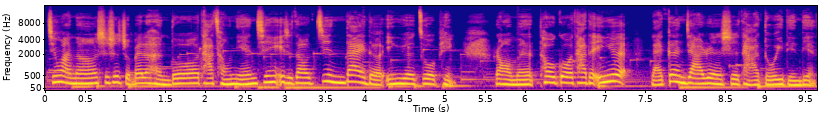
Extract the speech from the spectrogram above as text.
今晚呢，诗诗准备了很多他从年轻一直到近代的音乐作品，让我们透过他的音乐来更加认识他多一点点。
